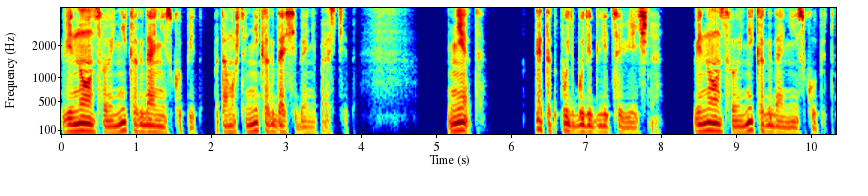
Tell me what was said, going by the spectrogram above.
Вину он свою никогда не искупит, потому что никогда себя не простит. Нет, этот путь будет длиться вечно. Вину он свою никогда не искупит,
